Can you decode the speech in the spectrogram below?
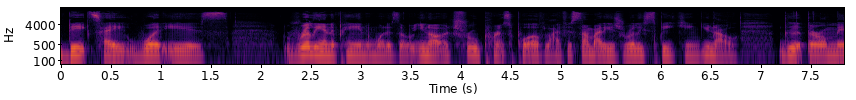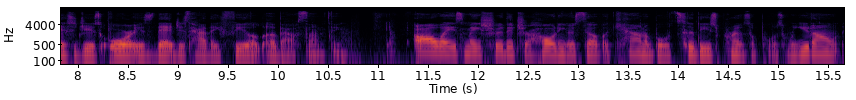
dictate what is really an opinion and what is a you know a true principle of life. If somebody is really speaking you know good thorough messages or is that just how they feel about something? Always make sure that you're holding yourself accountable to these principles. When you don't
